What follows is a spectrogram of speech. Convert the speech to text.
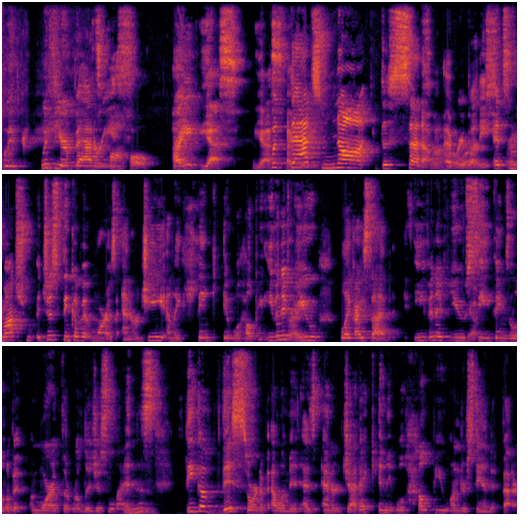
with with your batteries. It's awful. right? I- yes. Yes. But that's not the setup, not it everybody. works, it's right. much, just think of it more as energy, and I think it will help you. Even if Right. you, like I said, even if you Yep. see things a little bit more of the religious lens, Mhm. think of this sort of element as energetic, and it will help you understand it better.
